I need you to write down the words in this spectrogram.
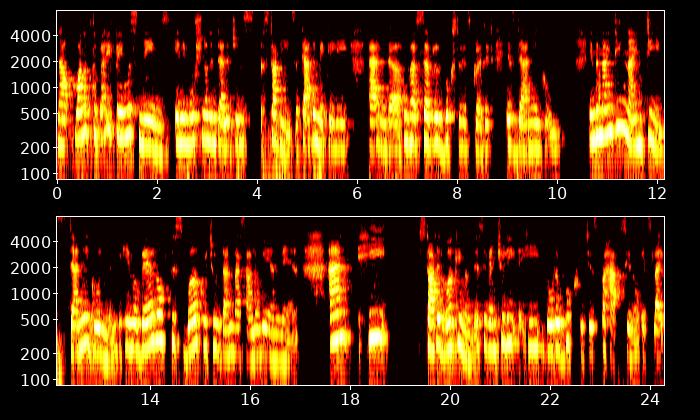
Now, one of the very famous names in emotional intelligence studies academically and uh, who has several books to his credit is Daniel Goleman. In the 1990s, Daniel Goleman became aware of this work which was done by Salovey and Mayer, and he started working on this. Eventually, he wrote a book which is perhaps, you know, it's like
